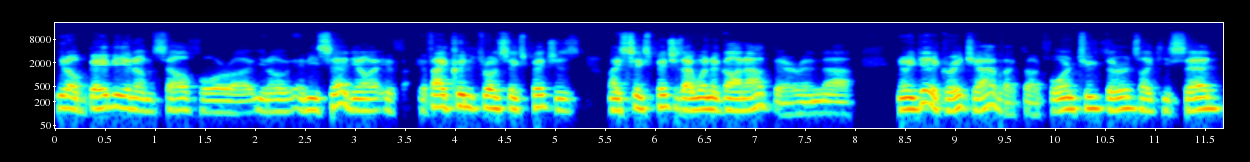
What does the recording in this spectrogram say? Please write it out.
you know, babying himself or uh, you know. And he said, you know, if if I couldn't throw six pitches, my six pitches, I wouldn't have gone out there. And uh, you know, he did a great job. I thought four and two thirds, like he said.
